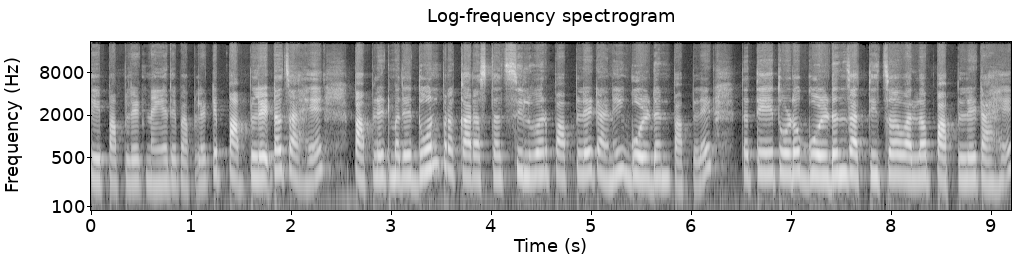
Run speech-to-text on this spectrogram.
ते पापलेट नाही आहे ते पापलेट. ते पापलेटच आहे. पापलेटमध्ये दोन प्रकार असतात. सिल्वर पापलेट आणि गोल्डन पापलेट. तर ते थोडं गोल्डन जातीचं वालं पापलेट आहे.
